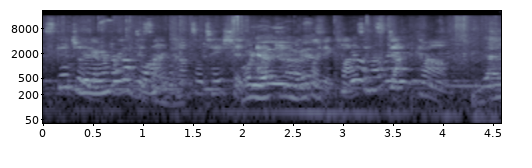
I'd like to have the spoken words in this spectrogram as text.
Schedule your free design consultation at CaliforniaClosets.com. El.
